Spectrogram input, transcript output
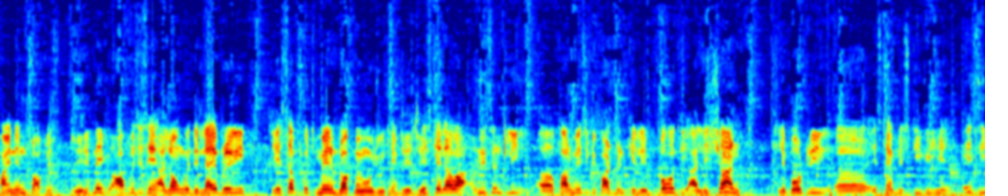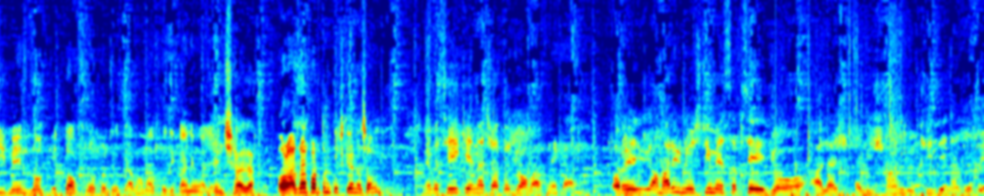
finance office जितने भी ऑफ़िस हैं अलॉन्ग विद लाइब्रेरी ये सब कुछ मेन ब्लॉक में मौजूद हैं। इसके अलावा रिसेंटली फार्मेसी डिपार्टमेंट के लिए बहुत ही आलिशान लेबोरेटरी इस्टेब्लिश की गई है। इसी मेन ब्लॉक के टॉप फ्लोर पर जो कि अब हम आपको दिखाने वाले हैं। इंशाल्लाह। और आज़ाद पर तुम कुछ कहना चाहोगे? मैं बस यही कहना चाहता हूँ जो आवाज़ ने कहा है। और ये हमारी यूनिवर्सिटी में सबसे जो आलिशान जो चीज़ें ना जो कि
